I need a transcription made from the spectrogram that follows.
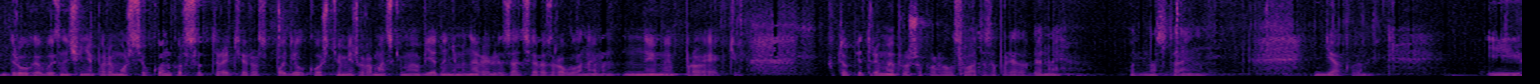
друге визначення переможців конкурсу, третє розподіл коштів між громадськими об'єднаннями на реалізацію розроблених ними проєктів. Хто підтримує, прошу проголосувати за порядок денний. Одностайно. Дякую. І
